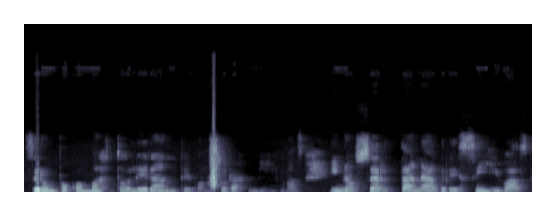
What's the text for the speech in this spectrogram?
Ser un poco más tolerante con nosotras mismas y no ser tan agresivas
